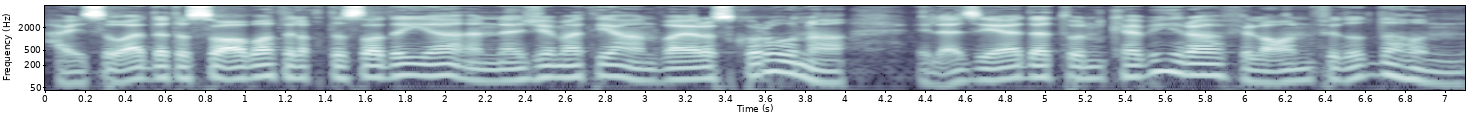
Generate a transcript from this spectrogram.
حيث أدت الصعوبات الاقتصادية الناجمة عن فيروس كورونا إلى زيادة كبيرة في العنف ضدهن.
